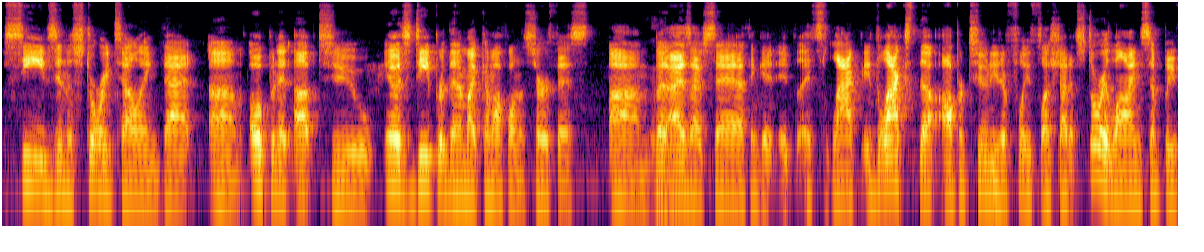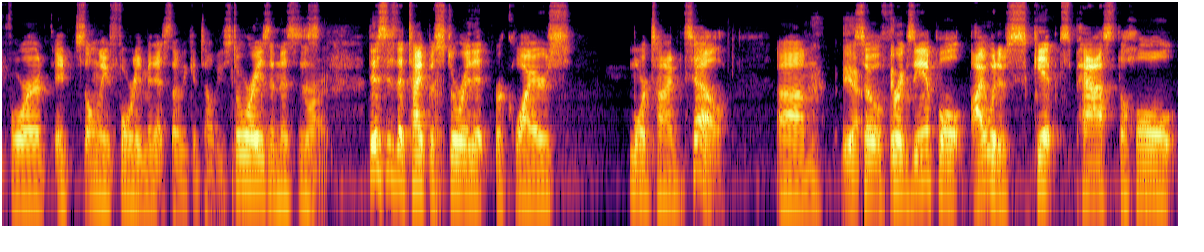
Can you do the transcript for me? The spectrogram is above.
seeds in the storytelling that um, open it up to, you know, it's deeper than it might come off on the surface. Um, but Mhm. as I've said, I think it, it it's lack it lacks the opportunity to fully flesh out its storyline simply for it's only forty minutes that we can tell these stories, and this is Right. this is the type of story that requires more time to tell. Um, Yeah. So, for example, I would have skipped past the whole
